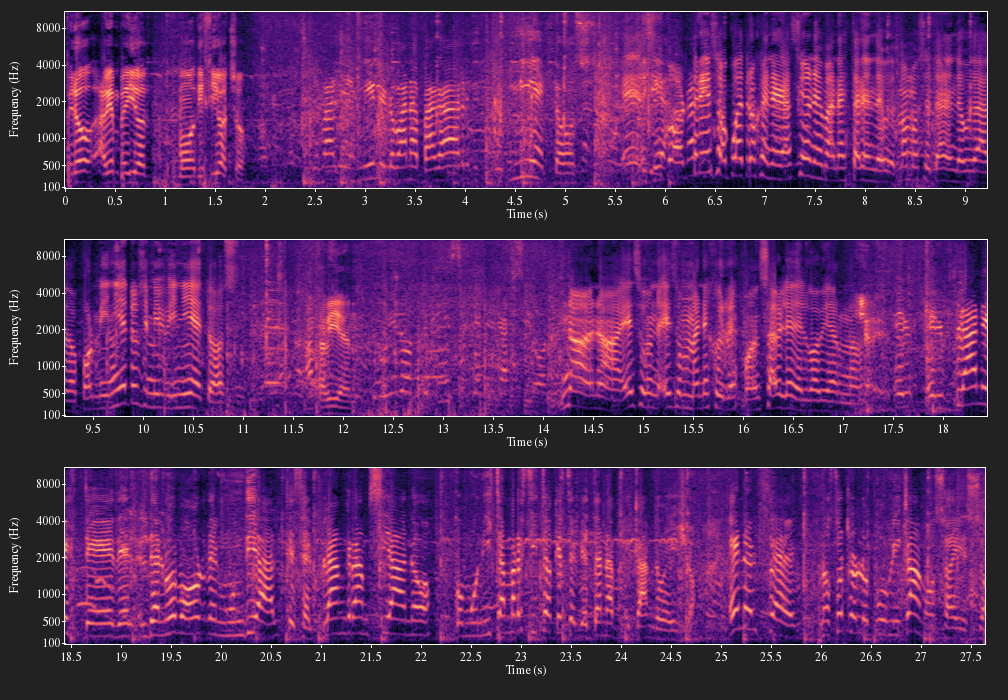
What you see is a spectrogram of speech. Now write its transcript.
pero habían pedido como 18. Se vale 10.000 y lo van a pagar nietos. Eh, sí, por tres o cuatro generaciones van a estar vamos a estar endeudados, por mis nietos y mis bisnietos. Está bien. No, no, es un, es un manejo irresponsable del gobierno. El, el plan este del, del nuevo orden mundial, que es el plan gramsciano, comunista marxista, que es el que están aplicando ellos. En el FEB, nosotros lo publicamos a eso,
